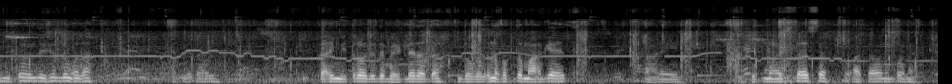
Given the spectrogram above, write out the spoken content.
मित्र दिसेल तुम्हाला आपले काही काही मित्र होते ते भेटलेत आता. दोघं जण फक्त मागे आहेत. आणि खूप मस्त असं वातावरण पण आहे.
